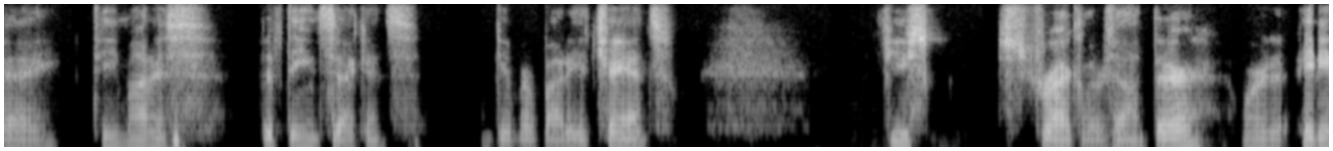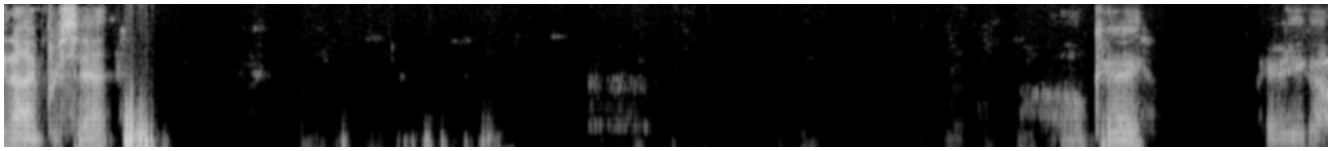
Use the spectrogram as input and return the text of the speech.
Okay, T minus 15 seconds. Give everybody a chance. A few stragglers out there. We're at 89%. Okay, here you go.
